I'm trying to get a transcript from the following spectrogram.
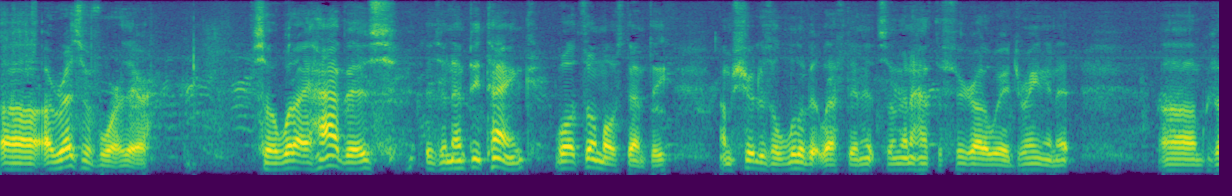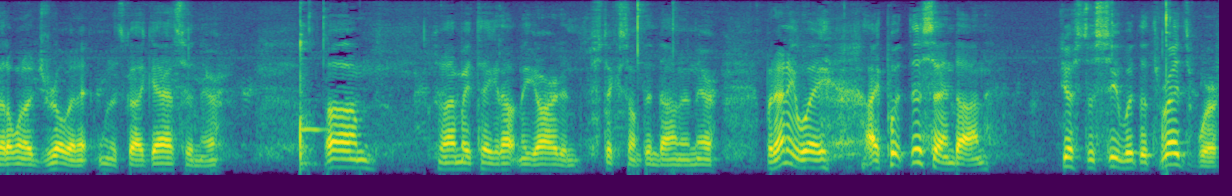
uh, a reservoir there. So what I have is, is an empty tank. Well, it's almost empty. I'm sure there's a little bit left in it, so I'm going to have to figure out a way of draining it because um, I don't want to drill in it when it's got gas in there. Um, so I may take it out in the yard and stick something down in there. But anyway, I put this end on just to see what the threads were.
